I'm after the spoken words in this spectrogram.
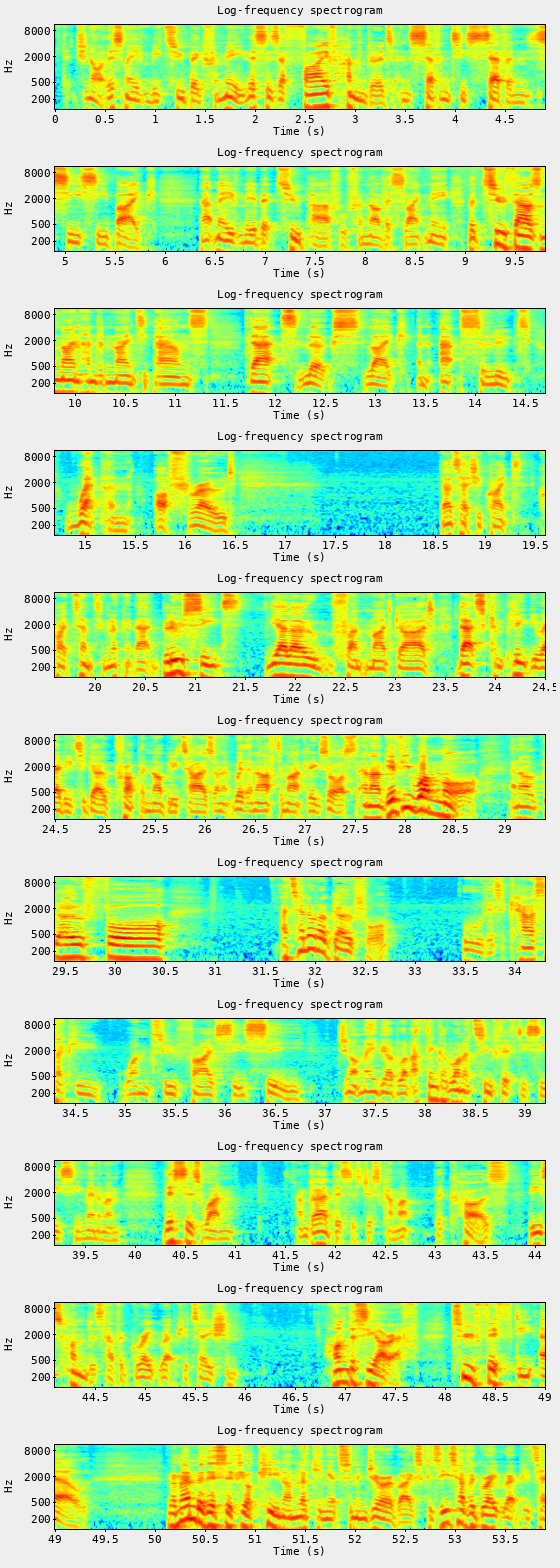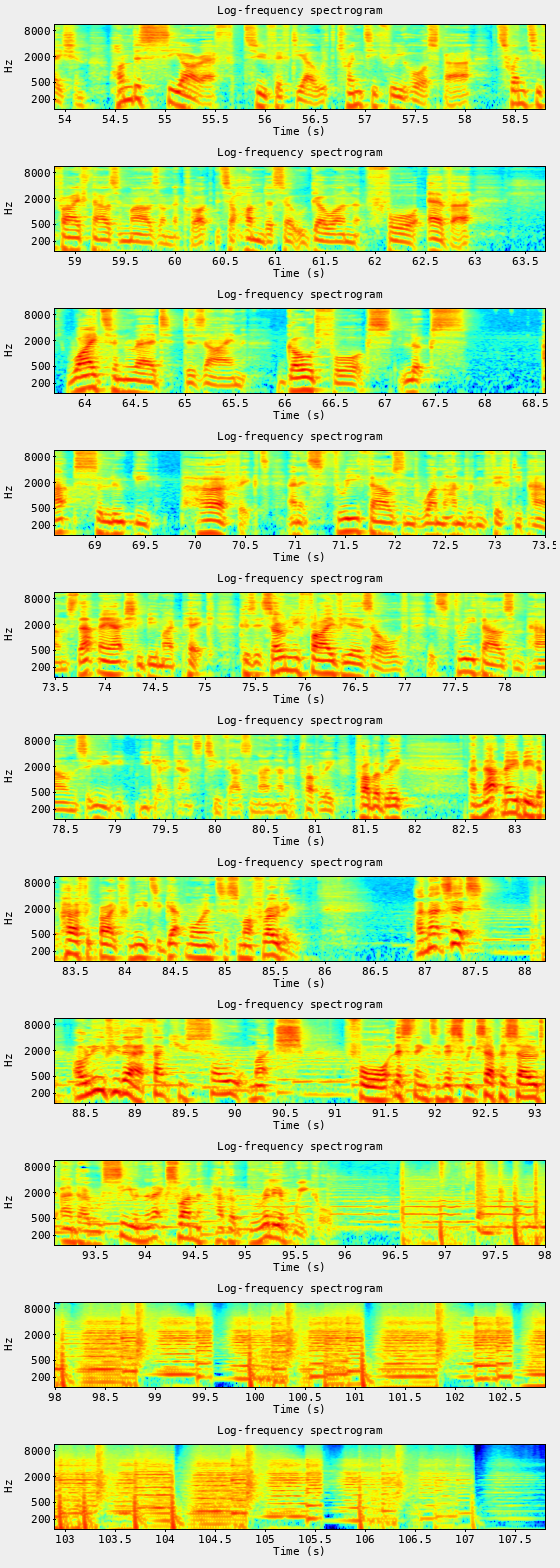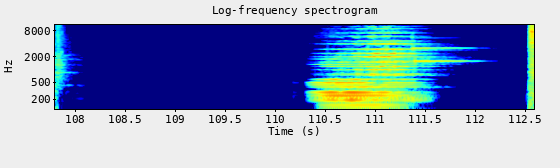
Do you know what? This may even be too big for me. This is a 577cc bike. That may even be a bit too powerful for a novice like me. But £2,990, that looks like an absolute weapon off road. That's actually quite quite tempting looking at that. Blue seats, yellow front mudguard. That's completely ready to go. Proper knobbly tyres on it with an aftermarket exhaust. And I'll give you one more, and I'll go for. I tell you what I'll go for. Ooh, there's a Kawasaki 125cc. Do you know? Maybe I'd want. I think I'd want a 250cc minimum. This is one. I'm glad this has just come up because these Hondas have a great reputation. Honda CRF 250L. Remember this if you're keen on looking at some enduro bikes because these have a great reputation. Honda CRF 250L with 23 horsepower, 25,000 miles on the clock. It's a Honda, so it will go on forever. White and red design, gold forks, looks absolutely perfect and it's £3,150. That may actually be my pick because it's only five years old. It's £3,000. You, you, you, get it down to 2900 probably, probably. And that may be the perfect bike for me to get more into some off roading. And that's it. I'll leave you there. Thank you so much for listening to this week's episode, and I will see you in the next one. Have a brilliant week all.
